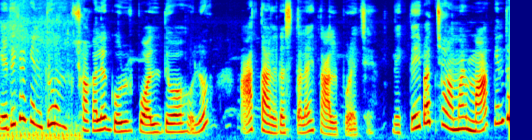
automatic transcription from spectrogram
এদিকে কিন্তু সকালে গরুর পল দেওয়া হলো। আর তাল গাছতলায় তাল পড়েছে। দেখতেই পাচ্ছ আমার মা কিন্তু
